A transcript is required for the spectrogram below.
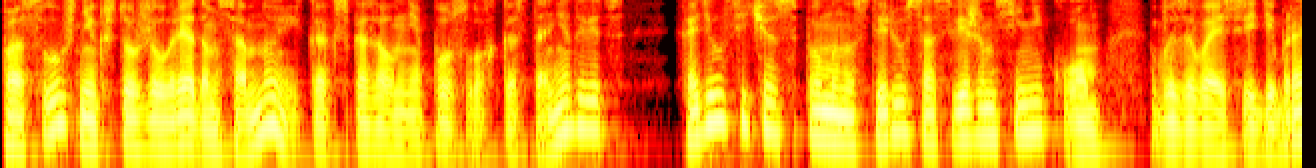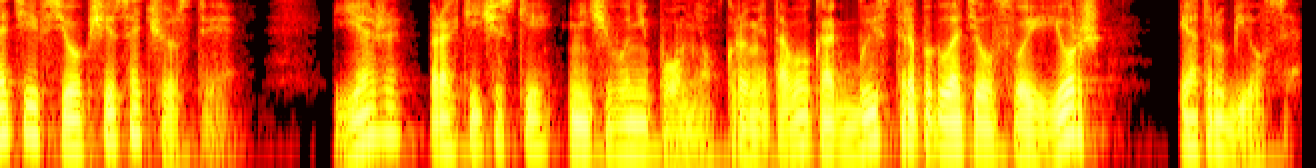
Послушник, что жил рядом со мной, как сказал мне послух Кастанедовец, ходил сейчас по монастырю со свежим синяком, вызывая среди братьев всеобщее сочувствие. Я же практически ничего не помнил, кроме того, как быстро поглотил свой ёрш и отрубился.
